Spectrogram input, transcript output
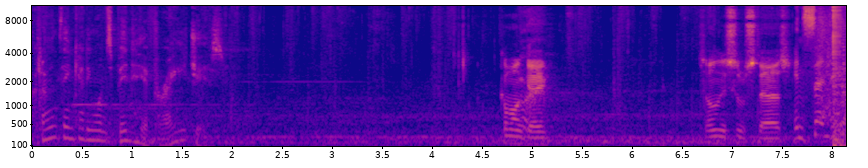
I don't think anyone's been here for ages. Come on, game. It's only some stairs. Incendio!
